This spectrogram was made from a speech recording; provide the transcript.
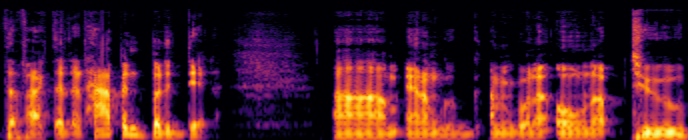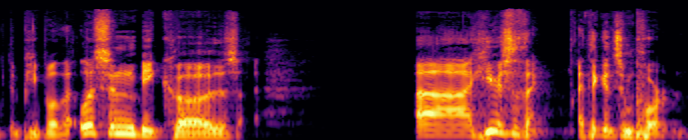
the fact that it happened, but it did. Um, and I'm I'm going to own up to the people that listen because uh, here's the thing. I think it's important.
